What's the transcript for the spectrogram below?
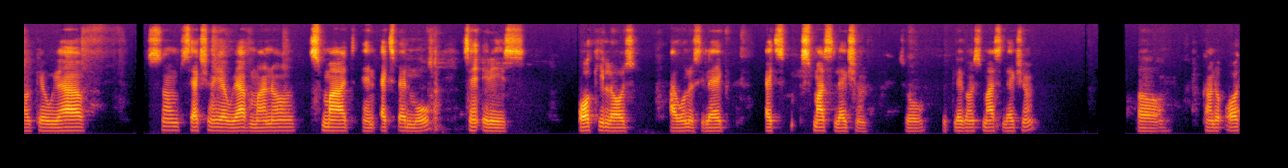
Okay, we have some section here. We have manual, smart, and expert mode. Since it is all key loss, I want to select X smart selection. So we click on smart selection kind of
